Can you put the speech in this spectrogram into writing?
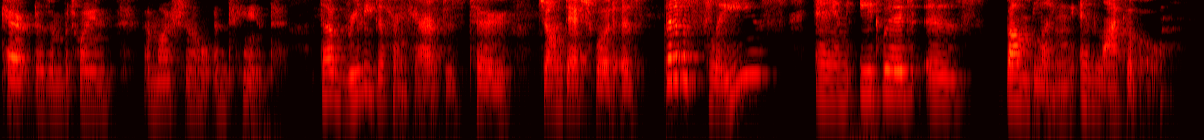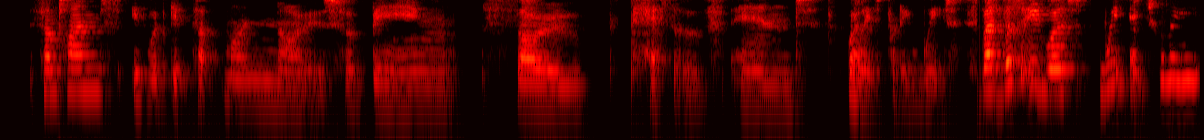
characters and between emotional intent. They're really different characters too. John Dashwood is a bit of a sleaze, and Edward is bumbling and likable sometimes Edward gets up my nose for being so passive and well, he's pretty wet. But this Edward, we actually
